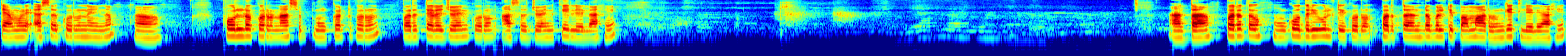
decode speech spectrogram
त्यामुळे असं करून आहे ना फोल्ड करून असं कट करून परत त्याला जॉईन करून असं जॉईन केलेलं आहे. आता परत गोदरी उलटी करून परत डबल टिपा मारून घेतलेले आहेत.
